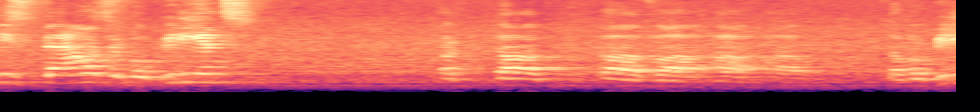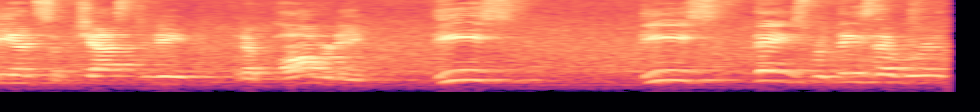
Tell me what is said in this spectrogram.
These vows of obedience, of, of, of, uh, uh, uh, of obedience, of chastity, and of poverty, these, these things were things that were,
